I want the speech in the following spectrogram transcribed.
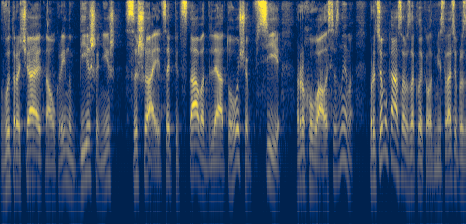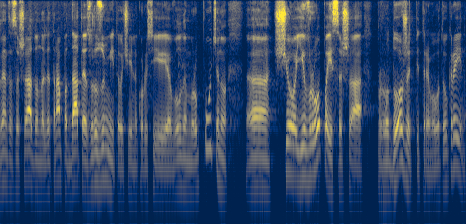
витрачають на Україну більше ніж США, і це підстава для того, щоб всі рахувалися з ними. При цьому канцлер закликав адміністрацію президента США Дональда Трампа дати зрозуміти очільнику Росії Володимиру Путіну, е, що Європа і США продовжать підтримувати Україну.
